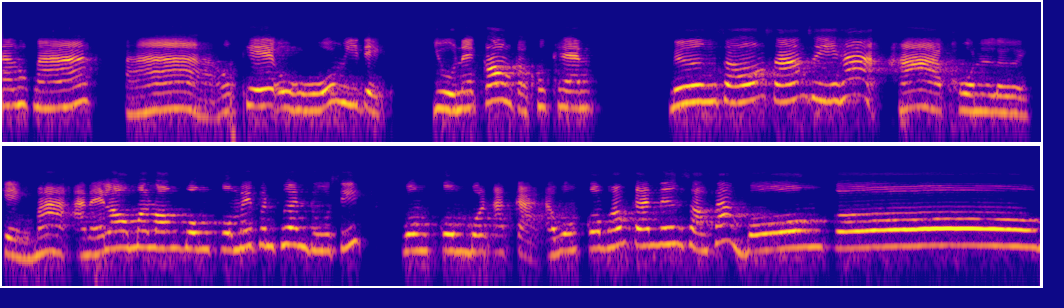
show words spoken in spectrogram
นะลูกนะอ่าโอเคโอ้โหมีเด็กอยู่ในกล้องกับครูแคน หนึ่งสองสามสี่ห้าห้าคนเลยเก่งมาก อันไหนเรามาลองวงกลมให้เพื่อนๆดูสิวงกลมบนอากาศเอาวงกลมพร้อมกันหนึ่งสองสามวงกลม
